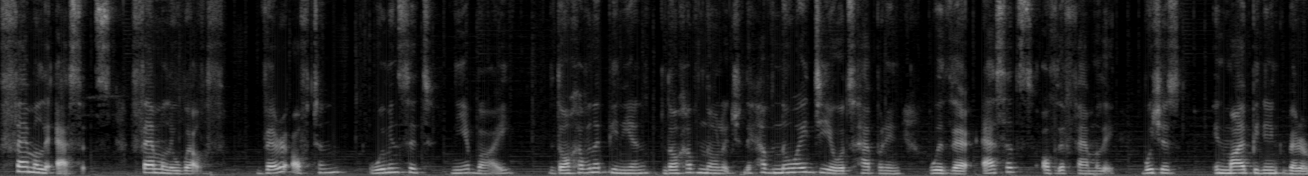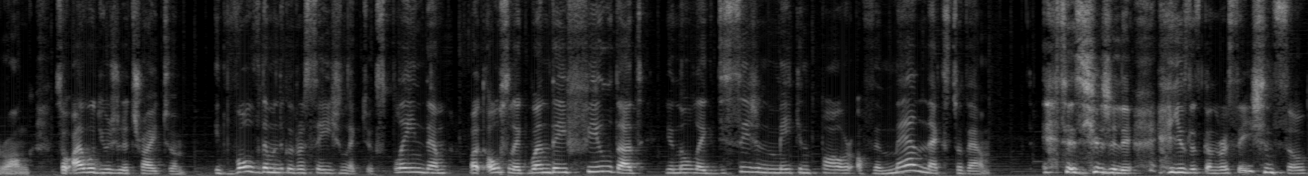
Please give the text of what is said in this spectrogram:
family assets, family wealth, very often women sit nearby, they don't have an opinion, don't have knowledge, they have no idea what's happening with the assets of the family, which is, in my opinion, very wrong. So I would usually try to involve them in the conversation, like to explain them, but also like when they feel that, you know, like decision making power of the man next to them, it is usually a useless conversation. So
